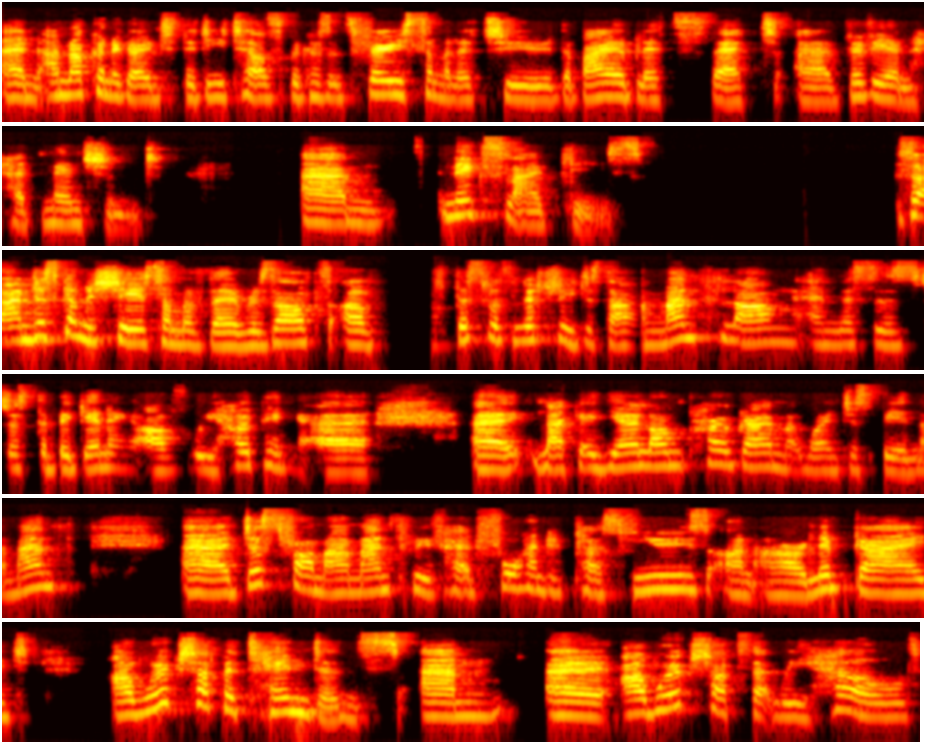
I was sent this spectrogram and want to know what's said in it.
And I'm not going to go into the details because it's very similar to the BioBlitz that uh, Vivienne had mentioned. Um, next slide, please. So I'm just going to share some of the results of this was literally just a month long, and this is just the beginning of we hoping a, a like a year long program. It won't just be in the month. Uh, just from our month, we've had 400 plus views on our LibGuide. Our workshop attendance, um, uh, our workshops that we held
